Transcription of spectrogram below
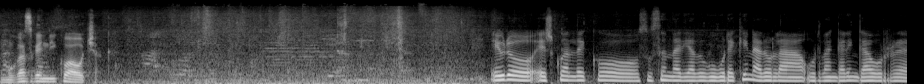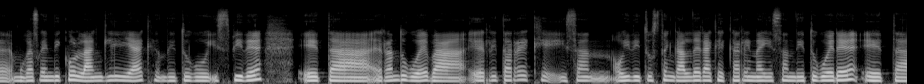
mugaz gaindiko ahotsak. Euro eskualdeko zuzendaria dugu gurekin, arola urdangarin gaur eh, mugazgaindiko langileak ditugu izpide, eta errandugu, eh, ba, herritarrek izan, oi dituzten galderak ekarri nahi izan ditugu ere, eta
